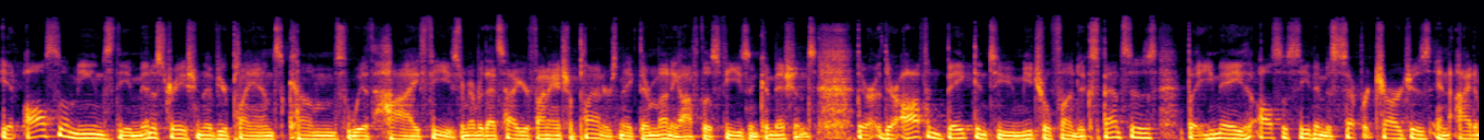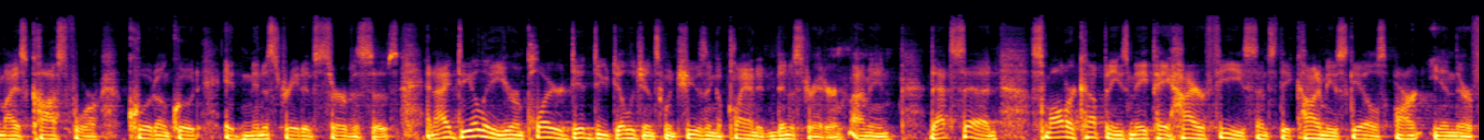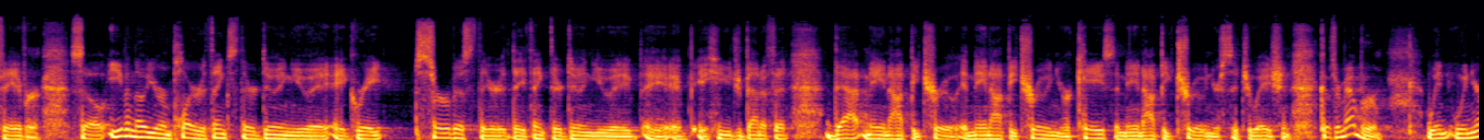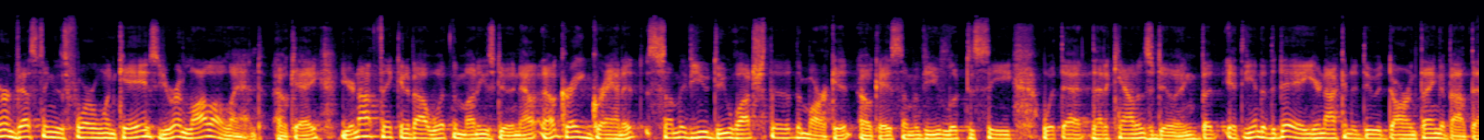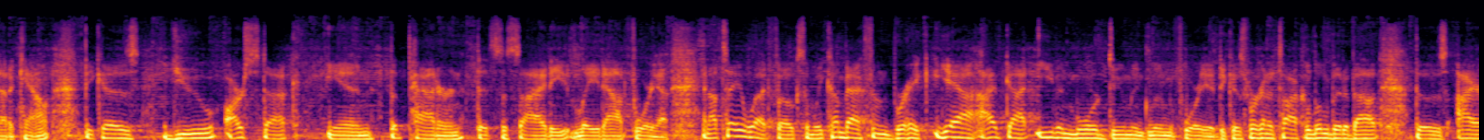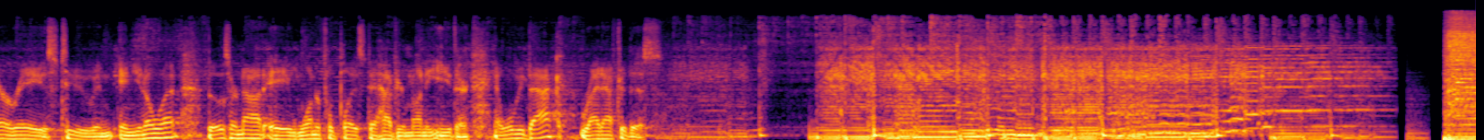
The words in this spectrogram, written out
it also means the administration of your plans comes with high fees. Remember, that's how your financial planners make their money off those fees and commissions. They're, they're often baked into mutual fund expenses, but you may also see them as separate charges and itemized costs for quote unquote administrative services. And ideally, your employer did due diligence when choosing a plan administrator. I mean, that said, smaller companies may pay higher fees since the economy of scales aren't in their favor. So even though your employer thinks they're doing you a, a great service they they think they're doing you a, a, a, huge benefit. That may not be true. It may not be true in your case. It may not be true in your situation. Because remember when when you're investing these 401ks you're in la la land okay? You're not thinking about what the money's doing. Now now Greg granted some of you do watch the the market okay? Some of you look to see what that that account is doing. But at the end of the day you're not going to do a darn thing about that account because you are stuck in the pattern that society laid out for you. And I'll tell you what, folks, when we come back from the break, yeah, I've got even more doom and gloom for you because we're going to talk a little bit about those IRAs too. And, and you know what? Those are not a wonderful place to have your money either. And we'll be back right after this.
